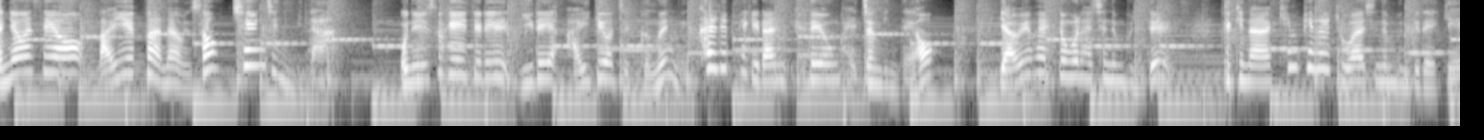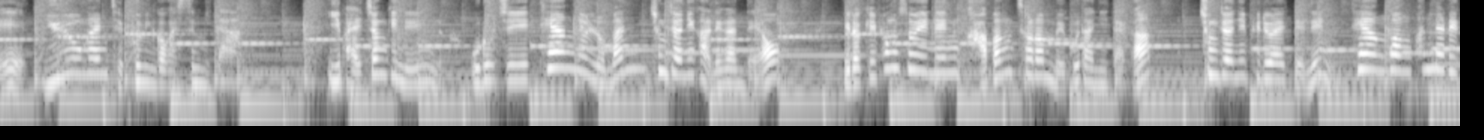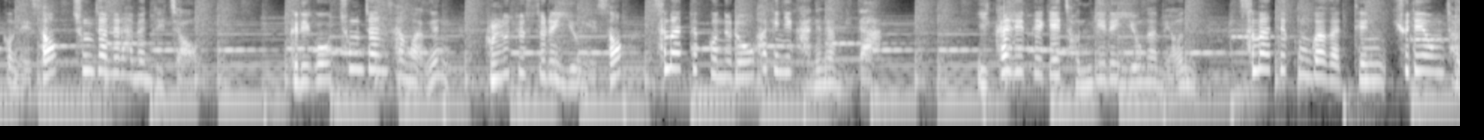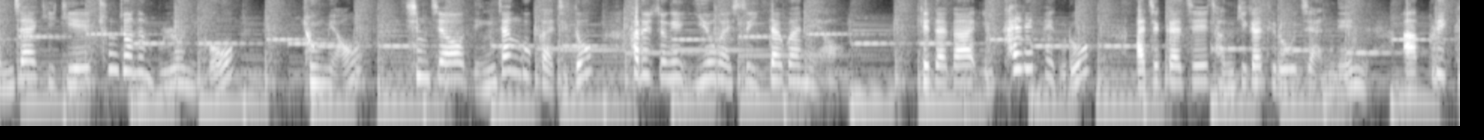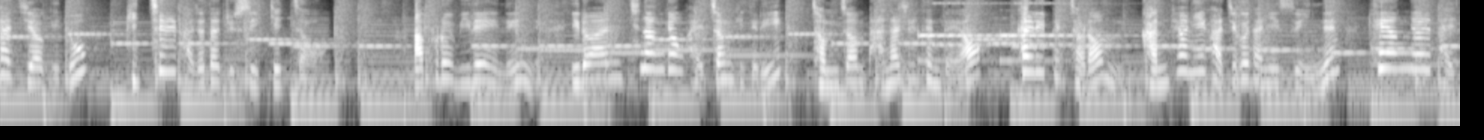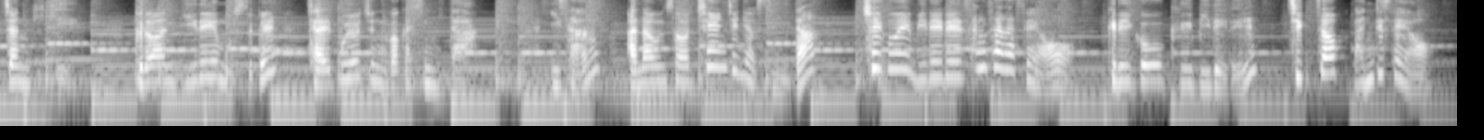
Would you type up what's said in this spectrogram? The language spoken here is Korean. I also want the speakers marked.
Speaker 1: 안녕하세요. 마이에프 아나운서 최윤진입니다. 오늘 소개해드릴 미래 아이디어 제품은 칼리팩이란 휴대용 발전기인데요. 야외 활동을 하시는 분들, 특히나 캠핑을 좋아하시는 분들에게 유용한 제품인 것 같습니다. 이 발전기는 오로지 태양열로만 충전이 가능한데요. 이렇게 평소에는 가방처럼 메고 다니다가 충전이 필요할 때는 태양광 판넬을 꺼내서 충전을 하면 되죠. 그리고 충전 상황은 블루투스를 이용해서 스마트폰으로 확인이 가능합니다. 이 칼리팩의 전기를 이용하면 스마트폰과 같은 휴대용 전자기기의 충전은 물론이고 조명, 심지어 냉장고까지도 하루 종일 이용할 수 있다고 하네요. 게다가 이 칼리팩으로 아직까지 전기가 들어오지 않는 아프리카 지역에도 빛을 가져다 줄 수 있겠죠. 앞으로 미래에는 이러한 친환경 발전기들이 점점 많아질 텐데요. 칼리팩처럼 간편히 가지고 다닐 수 있는 태양열 발전기기. 그러한 미래의 모습을 잘 보여주는 것 같습니다. 이상 아나운서 최윤진이었습니다. 최고의 미래를 상상하세요. 그리고 그 미래를 직접 만드세요.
